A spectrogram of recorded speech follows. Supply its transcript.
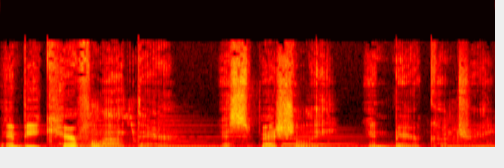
and be careful out there, especially in bear country.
